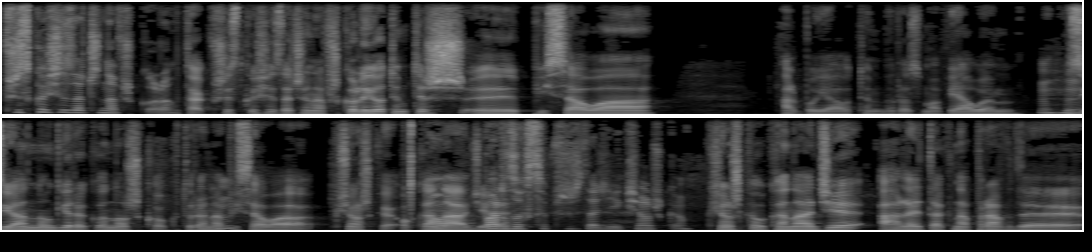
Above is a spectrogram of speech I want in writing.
wszystko się zaczyna w szkole. Tak, wszystko się zaczyna w szkole i o tym też pisała albo ja o tym rozmawiałem mhm. z Joanną Gierekonoszko, która mhm. napisała książkę o Kanadzie. O, bardzo chcę przeczytać jej książkę. Książkę o Kanadzie, ale tak naprawdę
